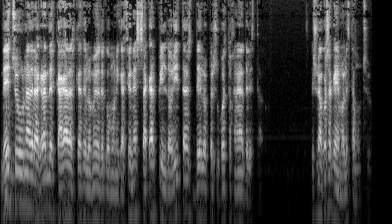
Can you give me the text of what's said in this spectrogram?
De mm. hecho, una de las grandes cagadas que hacen los medios de comunicación es sacar pildoritas de los presupuestos generales del Estado. Es una cosa que me molesta mucho.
